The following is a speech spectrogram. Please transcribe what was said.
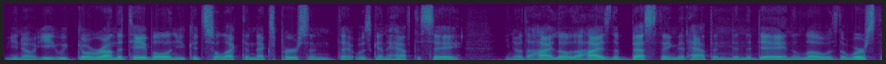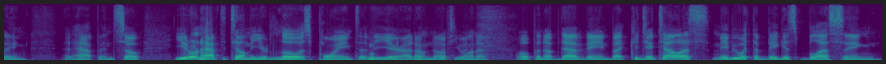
you know, we'd go around the table and you could select the next person that was going to have to say, you know the high low the high is the best thing that happened in the day and the low was the worst thing that happened. So you don't have to tell me your lowest point of the year. I don't know if you want to open up that vein but could you tell us maybe what the biggest blessing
